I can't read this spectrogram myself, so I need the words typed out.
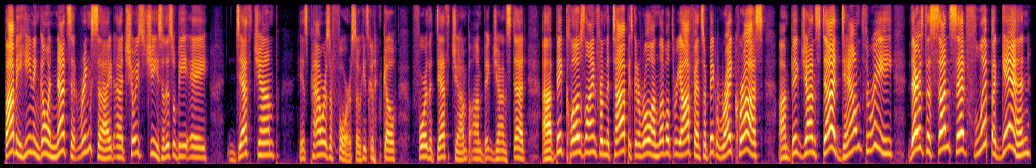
Bobby Heenan going nuts at ringside. Uh, choice G. So this will be a death jump. His power's a four, so he's going to go for the death jump on Big John Studd. Uh, big clothesline from the top. He's going to roll on level three offense. A big right cross on Big John Studd. Down three. There's the sunset flip again.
